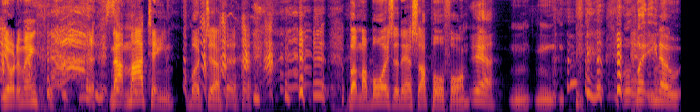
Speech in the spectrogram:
You know what I mean? Not my team, but uh, but my boys are there, so I pull for them. Yeah. well, but you know,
